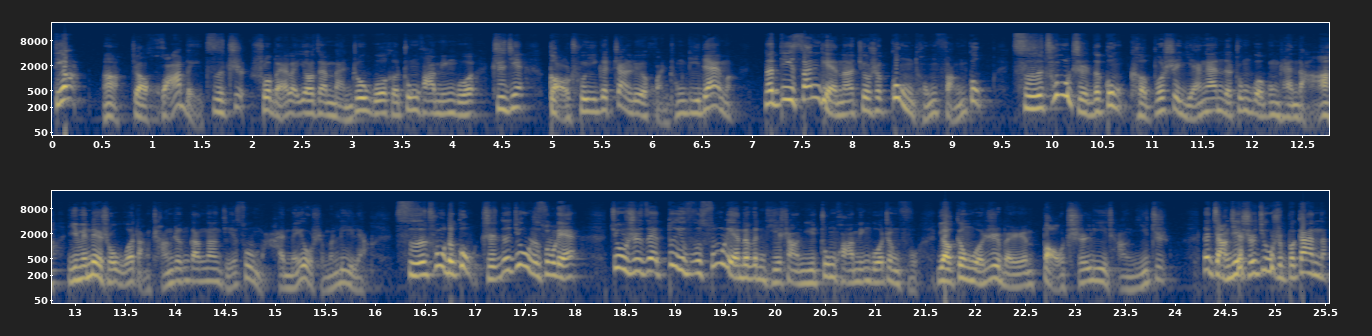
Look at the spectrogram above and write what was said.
第二啊叫华北自治，说白了要在满洲国和中华民国之间搞出一个战略缓冲地带嘛。那第三点呢，就是共同防共。此处指的共可不是延安的中国共产党啊，因为那时候我党长征刚刚结束嘛，还没有什么力量。此处的共指的就是苏联，就是在对付苏联的问题上，你中华民国政府要跟我日本人保持立场一致。那蒋介石就是不干呢，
